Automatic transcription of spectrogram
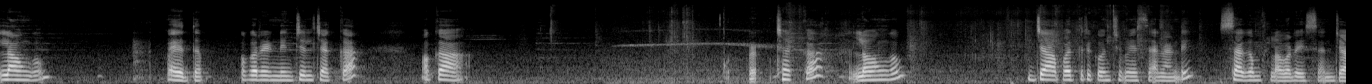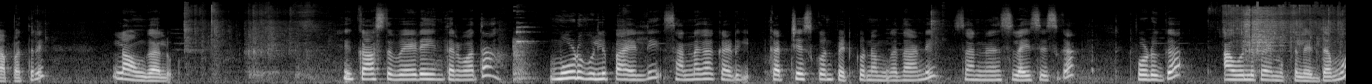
లవంగం వేద్దాం. ఒక రెండించుల చెక్క ఒక చెక్క లవంగం జాపత్రి కొంచెం వేసానండి. సగం ఫ్లవర్ వేసాను జాపత్రి లవంగాలు. ఇది కాస్త వేడైన తర్వాత మూడు ఉల్లిపాయల్ని సన్నగా కడిగి కట్ చేసుకొని పెట్టుకున్నాం కదా అండి సన్న స్లైసెస్గా పొడుగ్గా ఆ ఉల్లిపాయ ముక్కలు వేద్దాము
